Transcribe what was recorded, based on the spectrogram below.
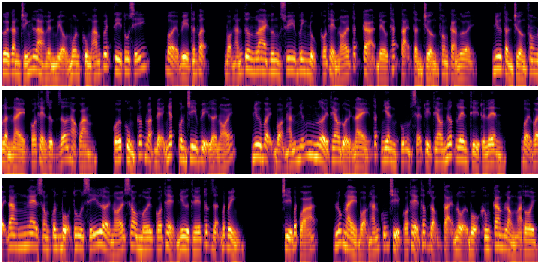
cười gần chính là huyền miểu môn cùng ám quyết ti tu sĩ, bởi vì thân phận, bọn hắn tương lai hưng suy vinh lục có thể nói tất cả đều thắt tại tần trường phong cả người, như tần trường phong lần này có thể rực rỡ hào quang, cuối cùng cấp đoạt đệ nhất quân chi vị lời nói, như vậy bọn hắn những người theo đuổi này tất nhiên cũng sẽ tùy theo nước lên thì thuyền lên, bởi vậy đang nghe xong quân bộ tu sĩ lời nói sau mới có thể như thế tức giận bất bình. Chỉ bất quá, lúc này bọn hắn cũng chỉ có thể thấp giọng tại nội bộ không cam lòng mà thôi,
